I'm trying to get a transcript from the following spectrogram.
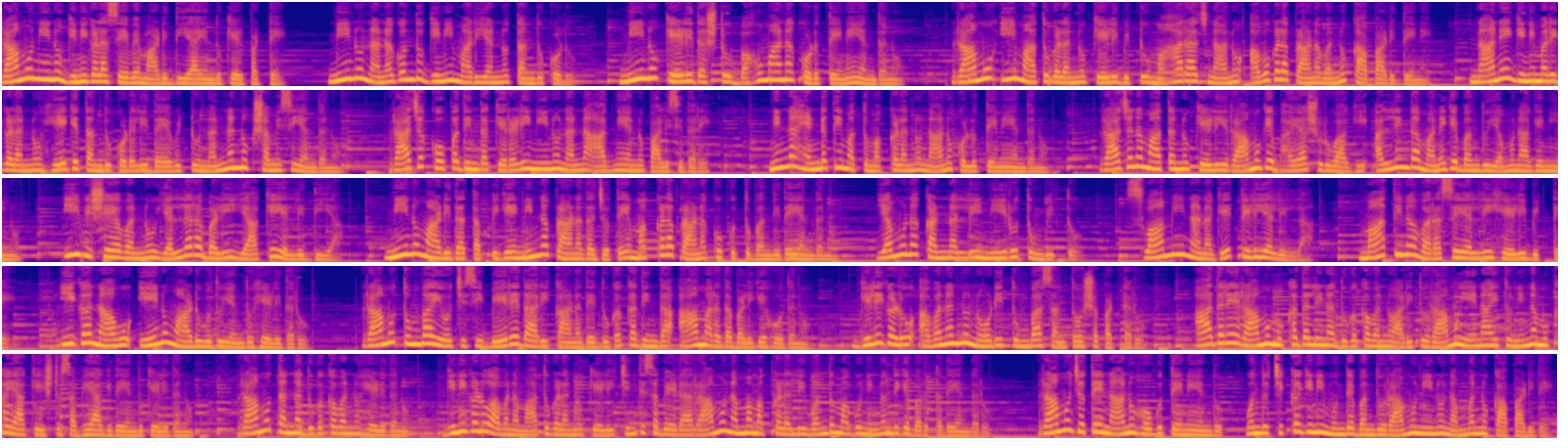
ರಾಮು, ನೀನು ಗಿನಿಗಳ ಸೇವೆ ಮಾಡಿದ್ದೀಯಾ ಎಂದು ಕೇಳ್ಪಟ್ಟೆ. ನೀನು ನನಗೊಂದು ಗಿನಿ ಮರಿಯನ್ನು ತಂದುಕೊಡು. ನೀನು ಕೇಳಿದಷ್ಟು ಬಹುಮಾನ ಕೊಡುತ್ತೇನೆ ಎಂದನು. ರಾಮು ಈ ಮಾತುಗಳನ್ನು ಕೇಳಿಬಿಟ್ಟು, ಮಹಾರಾಜ್, ನಾನು ಅವುಗಳ ಪ್ರಾಣವನ್ನು ಕಾಪಾಡಿದ್ದೇನೆ. ನಾನೇ ಗಿನಿಮರಿಗಳನ್ನು ಹೇಗೆ ತಂದು ಕೊಡಲಿ ದಯವಿಟ್ಟು ನನ್ನನ್ನು ಕ್ಷಮಿಸಿ ಎಂದನು. ರಾಜಕೋಪದಿಂದ ಕೆರಳಿ ನೀನು ನನ್ನ ಆಜ್ಞೆಯನ್ನು ಪಾಲಿಸಿದರೆ. ನಿನ್ನ ಹೆಂಡತಿ ಮತ್ತು ಮಕ್ಕಳನ್ನು ನಾನು ಕೊಲ್ಲುತ್ತೇನೆ ಎಂದನು. ರಾಜನ ಮಾತನ್ನು ಕೇಳಿ ರಾಮುಗೆ ಭಯ ಶುರುವಾಗಿ, ಅಲ್ಲಿಂದ ಮನೆಗೆ ಬಂದು ಯಮುನಾಗೆ ನೀನು, ಈ ವಿಷಯವನ್ನು ಎಲ್ಲರ ಬಳಿ ಯಾಕೆ ಎಲ್ಲಿದ್ದೀಯ? ನೀನು ಮಾಡಿದ ತಪ್ಪಿಗೆ ನಿನ್ನ ಪ್ರಾಣದ ಜೊತೆ ಮಕ್ಕಳ ಪ್ರಾಣಕ್ಕೂ ಕುತ್ತು ಬಂದಿದೆ ಎಂದನು. ಯಮುನ ಕಣ್ಣಲ್ಲಿ ನೀರು ತುಂಬಿತ್ತು. ಸ್ವಾಮಿ ನನಗೆ ತಿಳಿಯಲಿಲ್ಲ. ಮಾತಿನ ವರಸೆಯಲ್ಲಿ ಹೇಳಿಬಿಟ್ಟೆ. ಈಗ ನಾವು ಏನು ಮಾಡುವುದು ಎಂದು ಹೇಳಿದರು. ರಾಮು ತುಂಬಾ ಯೋಚಿಸಿ ಬೇರೆ ದಾರಿ ಕಾಣದೆ ದುಗಕದಿಂದ ಆ ಮರದ ಬಳಿಗೆ ಹೋದನು. ಗಿಳಿಗಳು ಅವನನ್ನು ನೋಡಿ ತುಂಬಾ ಸಂತೋಷಪಟ್ಟರು. ಆದರೆ ರಾಮು ಮುಖದಲ್ಲಿನ ದುಗಕವನ್ನು ಅರಿತು, ರಾಮು, ಏನಾಯಿತು? ನಿನ್ನ ಮುಖ ಯಾಕೆ ಇಷ್ಟು ಸಭೆಯಾಗಿದೆ? ಎಂದು ಕೇಳಿದನು. ರಾಮು ತನ್ನ ದುಗಕವನ್ನು ಹೇಳಿದನು. ಗಿಣಿಗಳು ಅವನ ಮಾತುಗಳನ್ನು ಕೇಳಿ, ಚಿಂತಿಸಬೇಡ, ರಾಮು ನಮ್ಮ ಮಕ್ಕಳಲ್ಲಿ ಒಂದು ಮಗು ನಿನ್ನೊಂದಿಗೆ ಬರುತ್ತದೆ, ಎಂದರು. ರಾಮು ಜೊತೆ ನಾನು ಹೋಗುತ್ತೇನೆ ಎಂದು ಒಂದು ಚಿಕ್ಕಗಿನಿ ಮುಂದೆ ಬಂದು ರಾಮು ನೀನು ನಮ್ಮನ್ನು ಕಾಪಾಡಿದೆ.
